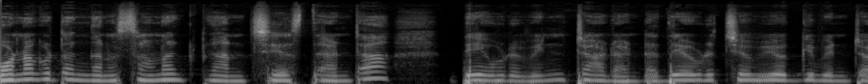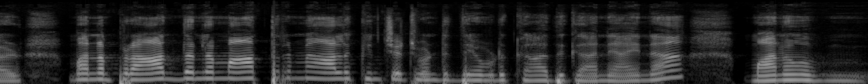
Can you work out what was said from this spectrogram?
గొనగటం కానీ సనగటం కానీ చేస్తే అంట దేవుడు వింటాడంట. దేవుడు చెవియొగ్గి వింటాడు. మన ప్రార్థన మాత్రమే ఆలకించేటువంటి దేవుడు కాదు కానీ ఆయన మనం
